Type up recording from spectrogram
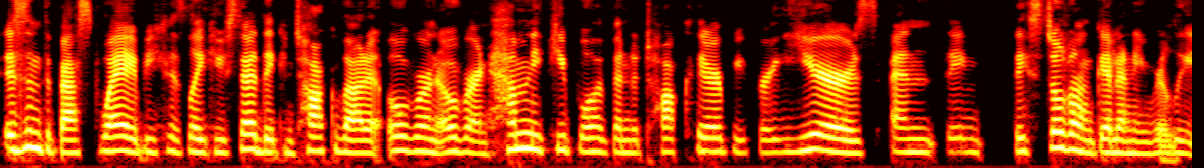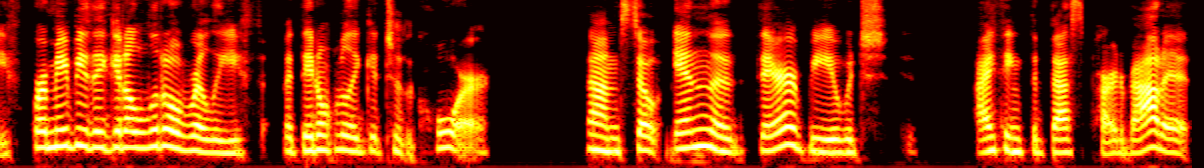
isn't the best way because, like you said, they can talk about it over and over. And how many people have been to talk therapy for years and they they still don't get any relief, or maybe they get a little relief, but they don't really get to the core. Um, so in the therapy, which I think the best part about it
